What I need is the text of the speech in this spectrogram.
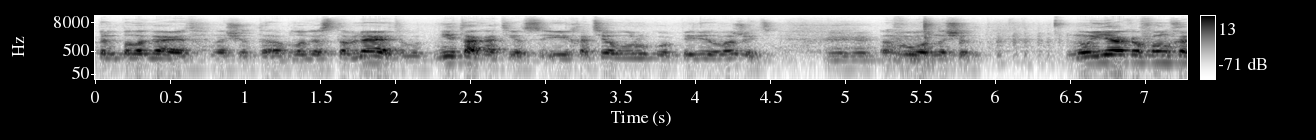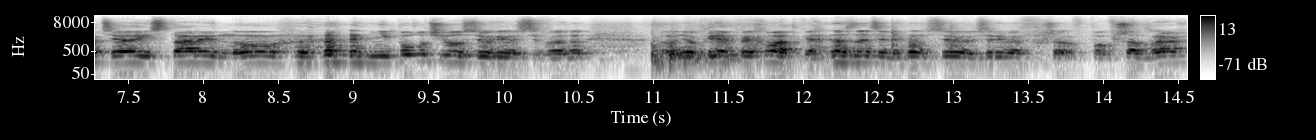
предполагает, значит, благословляет, вот, не так отец, и хотел руку переложить. Вот, значит, ну, Яков, он хотя и старый, но не получилось у Иосифа. У него крепкая хватка. Знаете ли, он все, все время в шатрах,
